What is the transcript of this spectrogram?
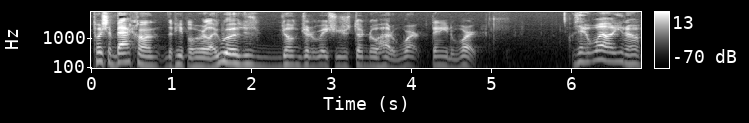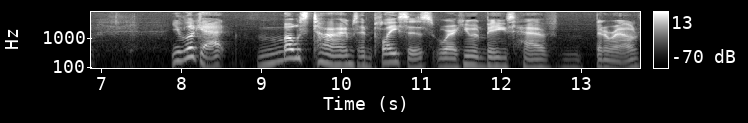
pushing back on the people who are like, "Well, this young generation just doesn't know how to work. They need to work." Saying, "Well, you know, you look at most times and places where human beings have been around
